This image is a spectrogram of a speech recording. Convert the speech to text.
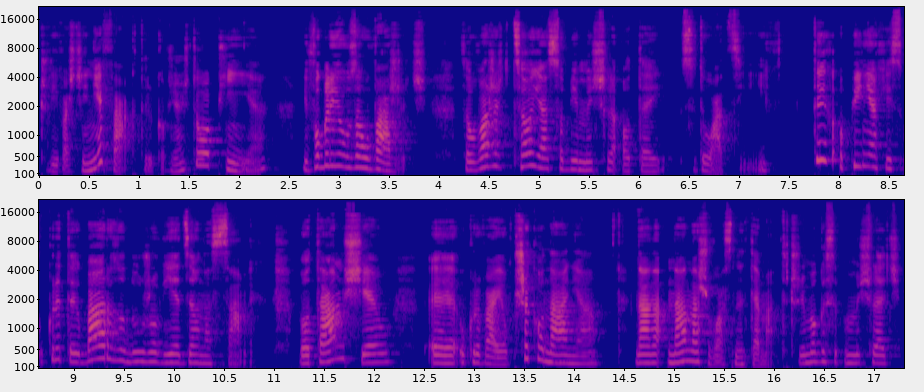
czyli właśnie nie fakt, tylko wziąć tą opinię i w ogóle ją zauważyć. zauważyć, co ja sobie myślę o tej sytuacji. I w tych opiniach jest ukrytych bardzo dużo wiedzy o nas samych, bo tam się y, ukrywają przekonania na, na nasz własny temat. Czyli mogę sobie pomyśleć,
